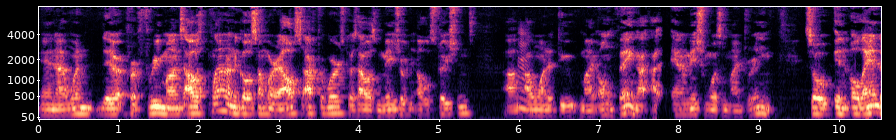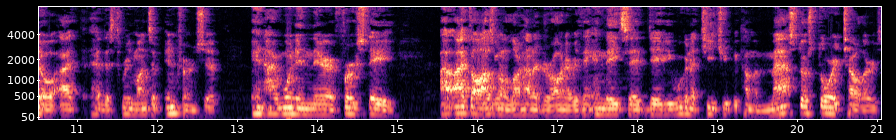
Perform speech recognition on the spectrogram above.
And I went there for three months. I was planning to go somewhere else afterwards because I was majoring in illustrations. Um, mm. I wanted to do my own thing. I, I, animation wasn't my dream. So in Orlando, I had this three months of internship, and I went in there first day. I, I thought I was going to learn how to draw and everything, and they said, "Davy, we're going to teach you to become a master storytellers,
